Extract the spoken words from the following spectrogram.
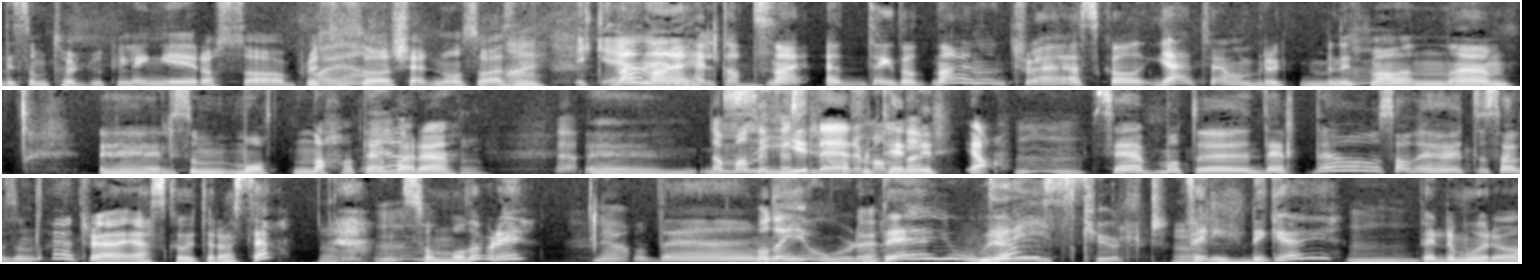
liksom tør du ikke lenger, og så plutselig oh, ja. så skjer det noe. Så er jeg sånn, Ikke enig i det hele tatt. Nei, jeg tenkte at nei, nå tror jeg jeg skal Jeg tror jeg må bruke, benytte meg av den eh, eh, liksom måten, da. At jeg Ja. bare Ja. eh, Da manifesterer sier og man det. Ja. Mm. Så jeg på en måte delte det, og sa det høyt, og sa liksom Nei, jeg tror jeg, jeg skal ut og reise, jeg. Sånn må det bli. Ja. Og det, Og det gjorde du. Det gjorde jeg. Dritkult. Veldig gøy. Mm. Veldig moro.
